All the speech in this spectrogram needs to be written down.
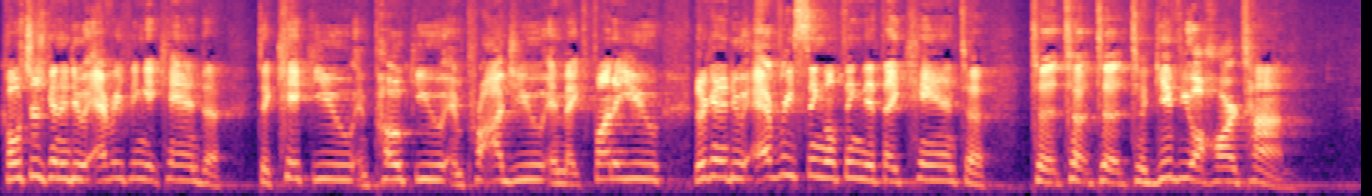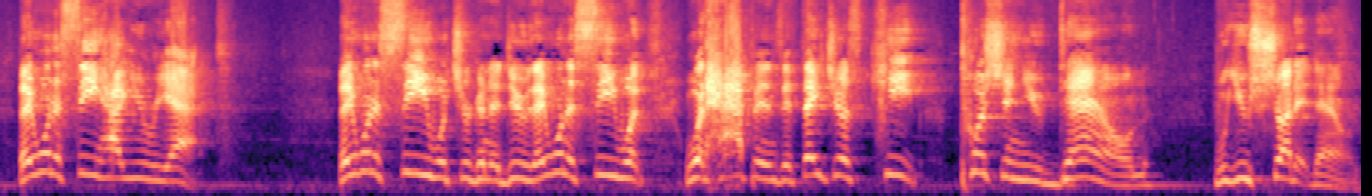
Culture is going to do everything it can to, to kick you and poke you and prod you and make fun of you. They're going to do every single thing that they can to, to, to, to, to give you a hard time. They want to see how you react. They want to see what you're going to do. They want to see what, what happens if they just keep pushing you down. Will you shut it down?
